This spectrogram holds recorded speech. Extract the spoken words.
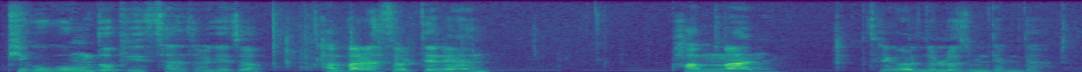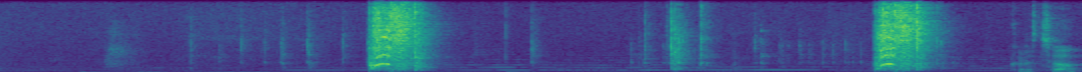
P90도 비슷한 설계죠. 단발을 쏠 때는 반만 트리거를 눌러주면 됩니다. 그렇죠?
